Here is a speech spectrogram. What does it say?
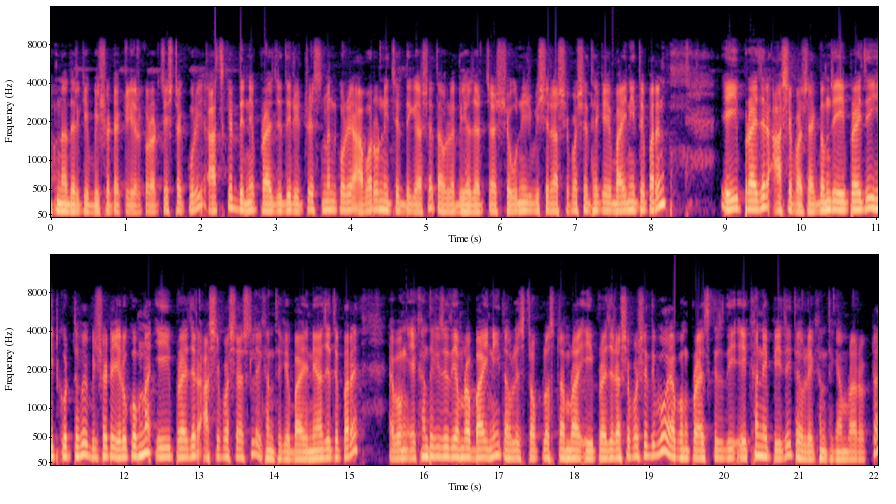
আপনাদেরকে বিষয়টা ক্লিয়ার করার চেষ্টা করি। আজকের দিনে প্রায় যদি রিট্রেসমেন্ট করে আবারও নিচের দিকে আসে, তাহলে দুই হাজার চারশো উনিশ বিশের আশেপাশে থেকে বাই নিতে পারেন। এই প্রাইজের আশেপাশে, একদম যে এই প্রাইজেই হিট করতে হবে, বিষয়টা এরকম না। এই প্রাইজের আশেপাশে আসলে এখান থেকে বাই নেওয়া যেতে পারে এবং এখান থেকে যদি আমরা বাই নিই, তাহলে স্টপ লসটা আমরা এই প্রাইজের আশেপাশে দিব এবং প্রাইসকে যদি এখানে পেয়ে যাই, তাহলে এখান থেকে আমরা আরও একটা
